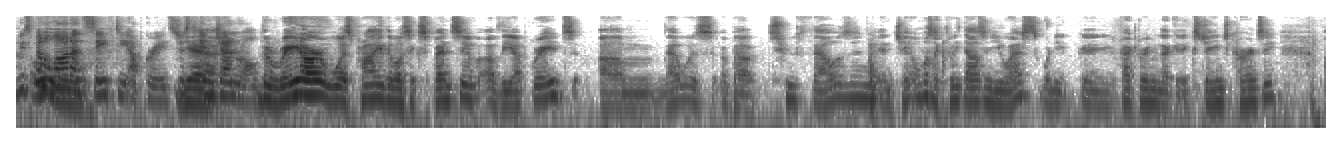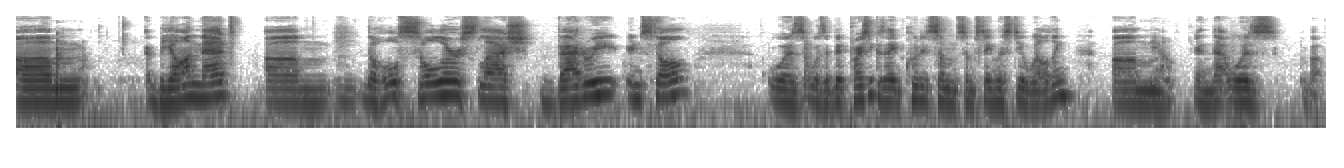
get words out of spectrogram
We spent a lot on safety upgrades, just Yeah. in general. The radar was probably the most expensive of the upgrades. Um, that was about two thousand and cha- almost like three thousand US when you, uh, factor in like exchange currency. Um, beyond that, um, the whole solar slash battery install was was a bit pricey because I included some some stainless steel welding. Um, Yeah. and that was about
